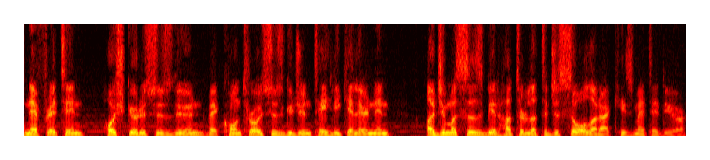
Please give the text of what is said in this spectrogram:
nefretin, hoşgörüsüzlüğün ve kontrolsüz gücün tehlikelerinin acımasız bir hatırlatıcısı olarak hizmet ediyor.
